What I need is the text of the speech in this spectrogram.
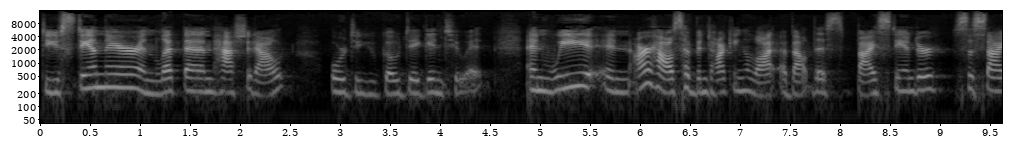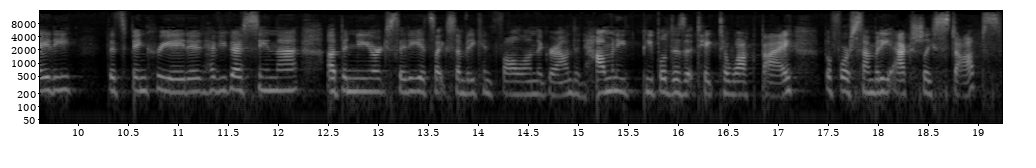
Do you stand there and let them hash it out? Or do you go dig into it? And we in our house have been talking a lot about this bystander society that's been created. Have you guys seen that? Up in New York City, it's like somebody can fall on the ground, and how many people does it take to walk by before somebody actually stops?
